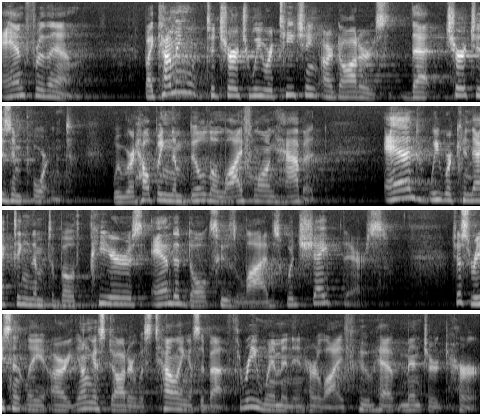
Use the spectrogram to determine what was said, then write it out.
and for them. By coming to church, we were teaching our daughters that church is important. We were helping them build a lifelong habit and we were connecting them to both peers and adults whose lives would shape theirs. Just recently, our youngest daughter was telling us about three women in her life who have mentored her.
